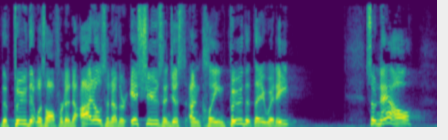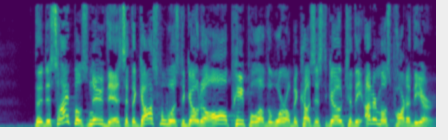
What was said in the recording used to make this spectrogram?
the food that was offered unto idols and other issues and just unclean food that they would eat. So now the disciples knew this that the gospel was to go to all people of the world because it's to go to the uttermost part of the earth.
